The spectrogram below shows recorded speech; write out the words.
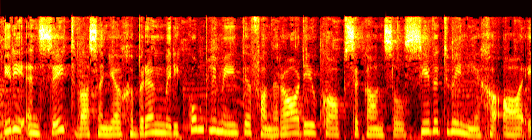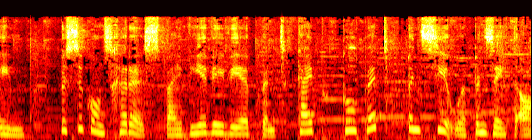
Hierdie inset was aan jou gebring met die komplimente van Radio Kaapse Kansel 729 AM. Besoek ons gerus by www.cape pulpit.co.za.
